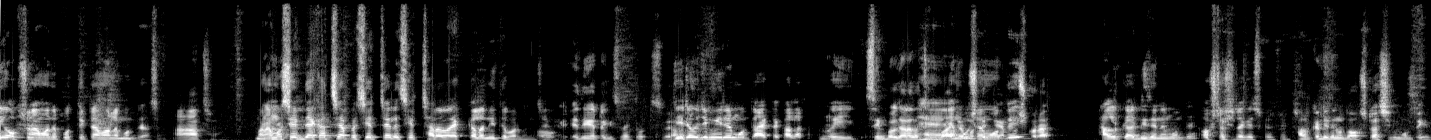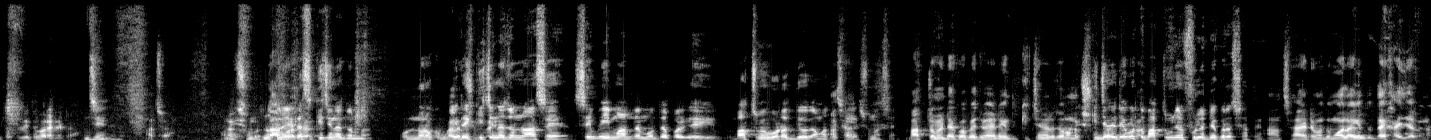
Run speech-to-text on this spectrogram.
এই অপশন আমাদের প্রত্যেকটা মধ্যে আছে। আচ্ছা। মানে আমরা সেট দেখাচ্ছি আপনি সেট চাইলে সেট ছাড়াও এক কালার নিতে পারবেন ওকে এদিকে একটা কিছু দেখতে যেটা ওই যে মিরের মধ্যে আরেকটা কালার ওই সিম্পল যারা যাচ্ছে হ্যাঁ, এর মধ্যে করা। হালকা ডিজাইনের মধ্যে অষ্টাশি টাকা স্কোয়ার ফিট হালকা ডিজাইন মধ্যে অষ্টআশির মধ্যে কিন্তু নিতে পারেন এটা। জি। আচ্ছা অনেক সুন্দর। তারপর এটা কিচেনের জন্য। অন্যরকম কালেকশন কিচেনের জন্য আছে সেম এই মালটার মধ্যে আবার এই বাথরুমে বর্ডার দিয়েও আমাদের। কালেকশন আছে বাথরুমে ডেকো পেয়ে যাবেন এটা কিন্তু কিচেনের জন্য অনেক সুন্দর কিচেনের ডেকোর তো বাথরুমের জন্য ফুলের ডেকোর সাথে। আচ্ছা এটার মধ্যে ময়লা কিন্তু দেখাই যাবে না।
